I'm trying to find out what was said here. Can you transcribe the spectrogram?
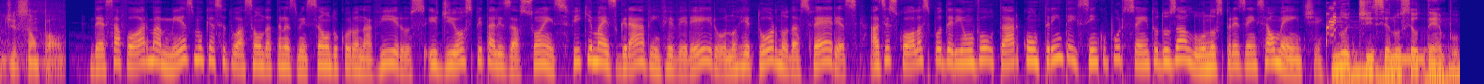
de São Paulo. Dessa forma, mesmo que a situação da transmissão do coronavírus e de hospitalizações fique mais grave em fevereiro, no retorno das férias, as escolas poderiam voltar com 35% dos alunos presencialmente. Notícia no seu tempo.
